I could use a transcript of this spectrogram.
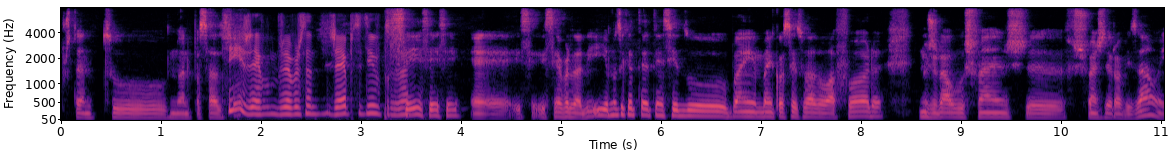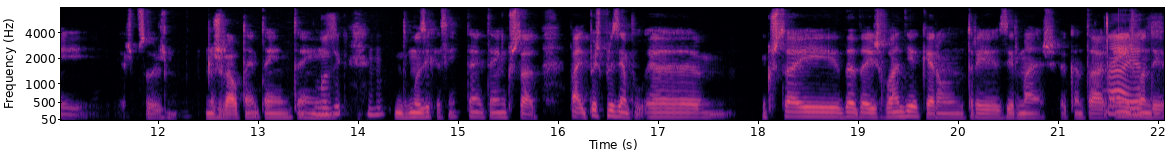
portanto, no ano passado. Sim, já é, já é, bastante, já é positivo, por Sim, sim, sim, é, isso, isso, é verdade. E a música até tem sido bem, bem conceituada lá fora. No geral, os fãs, uh, os fãs de Eurovisão e as pessoas no geral têm. têm, têm música. Uhum. De música, sim, têm, têm gostado. Pá, e depois, por exemplo. Uh, gostei da da Islândia, que eram três irmãs a cantar ah, em é, islandês.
